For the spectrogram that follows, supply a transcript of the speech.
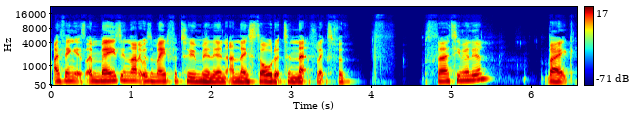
I think it's amazing that it was made for 2 million and they sold it to Netflix for 30 million. Like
